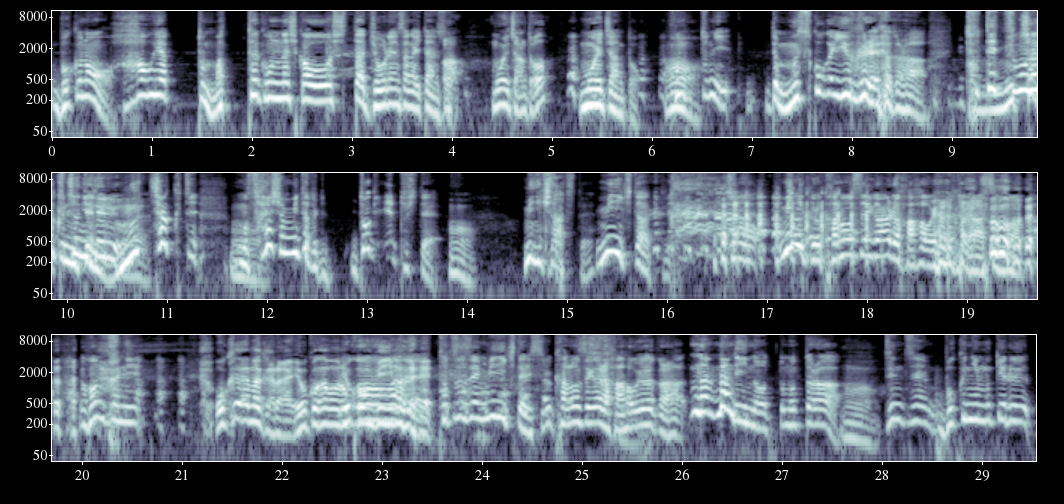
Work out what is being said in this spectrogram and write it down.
僕の母親と全く同じ顔をした常連さんがいたんですあよ。、萌えちゃんと？萌えちゃんと。本当に、でも息子が言うぐらいだから、とてつもなく似てむちゃくちゃ似てるよね。むちゃくちゃ、もう最初見た時、ドキッとして、うん。見に来たっつって？見に来たって。その、見に来る可能性がある母親だから、その、本当に、岡山から横浜の横コンビニ浜まで。突然見に来たりする可能性がある母親だから、な、なんでいいの？と思ったら、うん。全然僕に向ける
